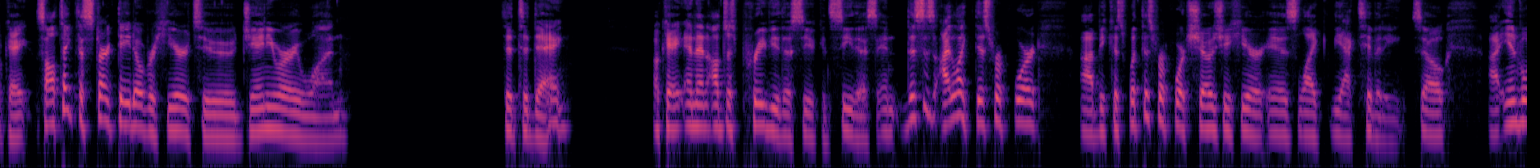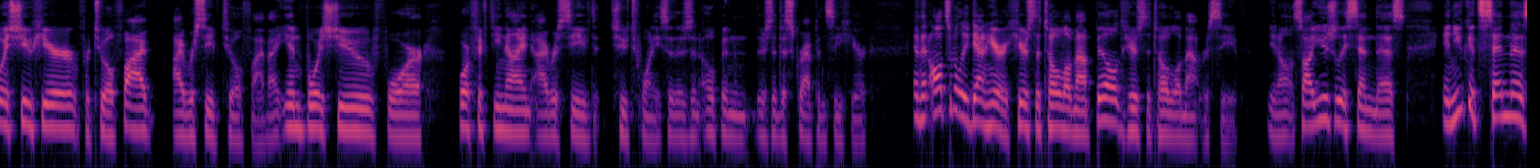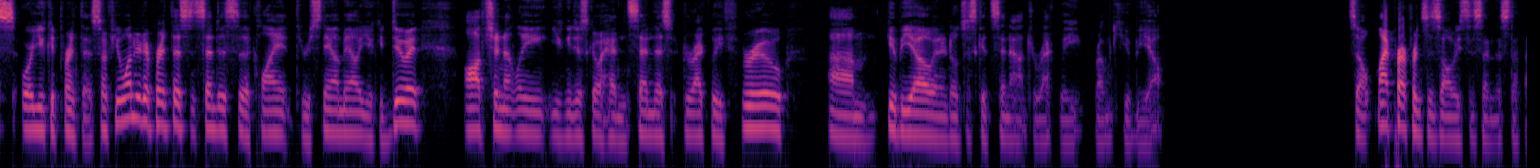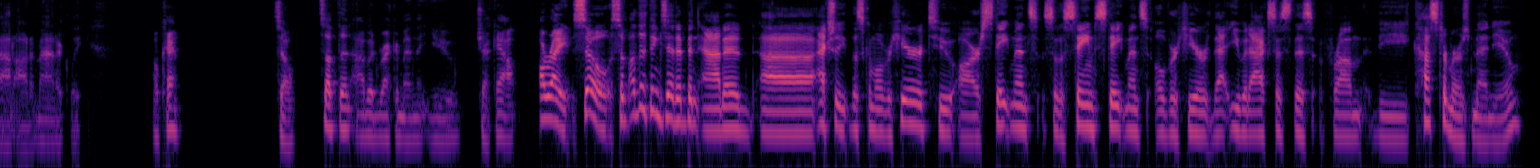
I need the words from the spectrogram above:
Okay, so I'll take the start date over here to January 1 to today. Okay, and then I'll just preview this so you can see this. And this is, I like this report uh, because what this report shows you here is like the activity. So I invoiced you here for 205, I received 205. I invoiced you for 459, I received 220. So there's an open, there's a discrepancy here. And then ultimately down here, here's the total amount billed, here's the total amount received. You know, so I'll usually send this, and you could send this or you could print this. So if you wanted to print this and send this to the client through snail mail, you could do it. Optionally, you can just go ahead and send this directly through um, QBO and it'll just get sent out directly from QBO. So my preference is always to send this stuff out automatically. Okay. So something I would recommend that you check out. All right. So some other things that have been added. Uh, actually, let's come over here to our statements. So the same statements over here that you would access this from the customers menu.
